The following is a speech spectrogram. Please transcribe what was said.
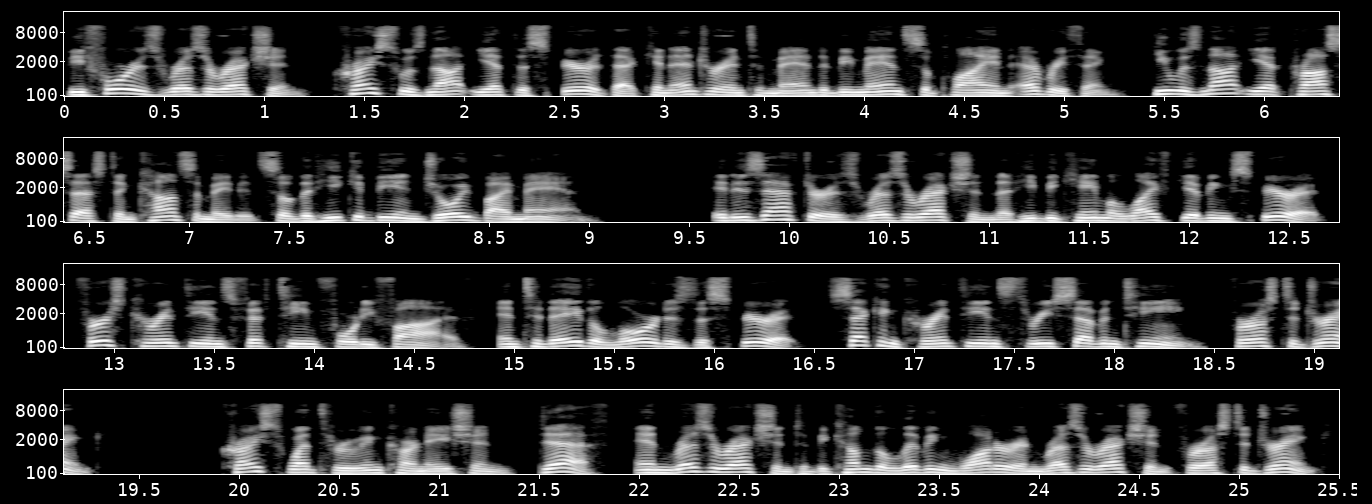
Before his resurrection, Christ was not yet the Spirit that can enter into man to be man's supply in everything, he was not yet processed and consummated so that he could be enjoyed by man. It is after his resurrection that he became a life-giving spirit, 1 Corinthians 15:45, and today the Lord is the Spirit, 2 Corinthians 3:17, for us to drink. Christ went through incarnation, death, and resurrection to become the living water and resurrection for us to drink.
